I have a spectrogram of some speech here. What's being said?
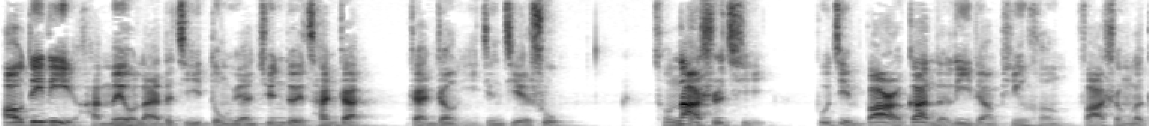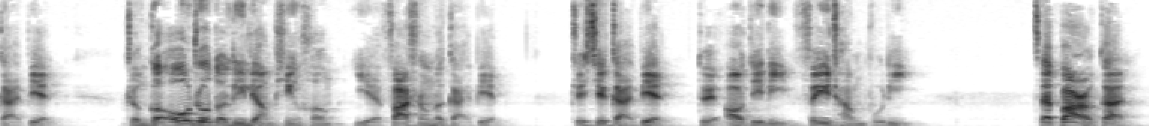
奥地利还没有来得及动员军队参战，战争已经结束。从那时起。不仅巴尔干的力量平衡发生了改变，整个欧洲的力量平衡也发生了改变。这些改变对奥地利非常不利。在巴尔干，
